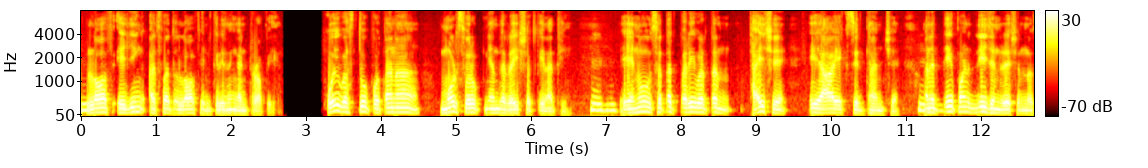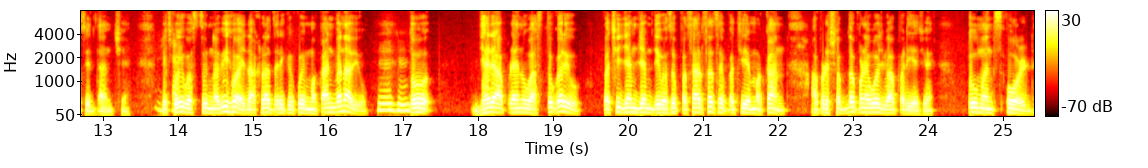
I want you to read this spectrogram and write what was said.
લો ઓફ એજિંગ અથવા તો લો ઓફ ઇન્ક્રીઝિંગ એન્ટ્રોપી કોઈ વસ્તુ પોતાના મૂળ સ્વરૂપની અંદર રહી શકતી નથી. એનું સતત પરિવર્તન થાય છે એ આ એક સિદ્ધાંત છે. અને તે પણ ડિજનરેશનનો સિદ્ધાંત છે. કે કોઈ વસ્તુ નવી હોય દાખલા તરીકે કોઈ મકાન બનાવ્યું. તો જ્યારે આપણે એનું વાસ્તુ કર્યું પછી જેમ જેમ દિવસો પસાર થશે પછી એ મકાન આપણે શબ્દ પણ એવો જ વાપરીએ છીએ. Two months old.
